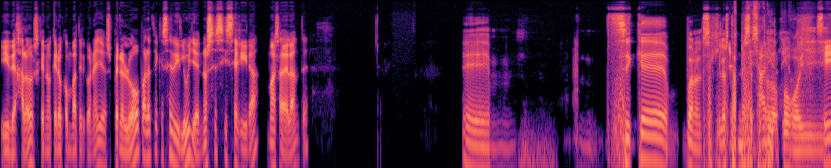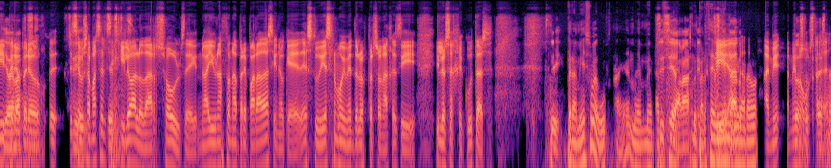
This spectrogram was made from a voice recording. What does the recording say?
y déjalos, que no quiero combatir con ellos. Pero luego parece que se diluye. No sé si seguirá más adelante. Eh, sí que, bueno, el sigilo está Es en necesario, todo el juego y, Sí, y pero, pero eh, se sí, usa más el es- sigilo a lo Dark Souls, de no hay una zona preparada, sino que estudias el movimiento de los personajes y, y los ejecutas. sí, Pero a mí eso me gusta, ¿eh? Me, me sí, parece, sí, además me parece Sí, bien a- mí, a mí me gusta. tres ¿eh?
